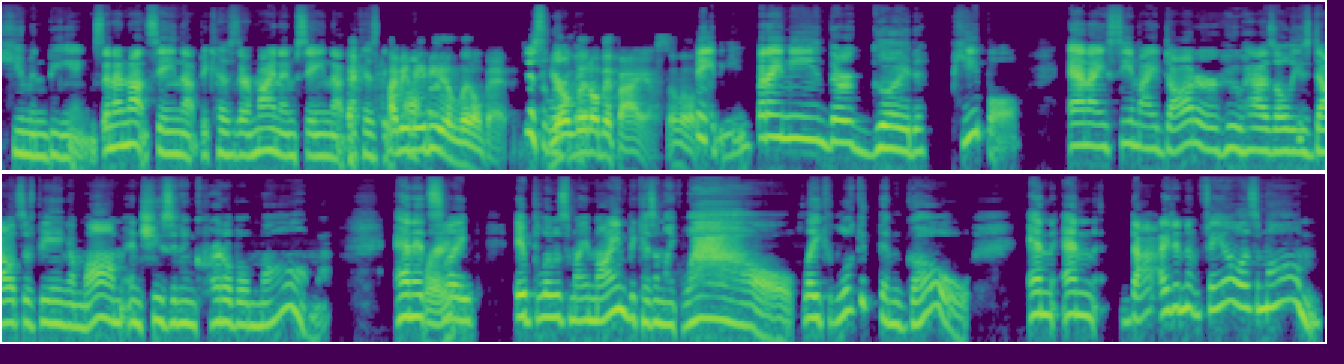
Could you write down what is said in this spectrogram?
human beings. And I'm not saying that because they're mine. I'm saying that because I mean, are. maybe a little bit. Just a You're little a little bit, bit biased, a little maybe. Bit. But I mean, they're good people. And I see my daughter who has all these doubts of being a mom, and she's an incredible mom. And it's right. like, it blows my mind because I'm like, wow, like look at them go. And and that I didn't fail as a mom.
